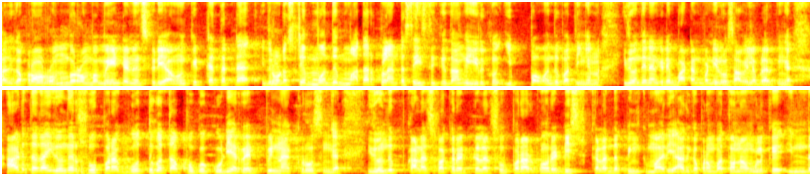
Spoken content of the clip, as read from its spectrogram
அதுக்கப்புறம் ரொம்ப ரொம்ப மெயின்டெனன்ஸ் ஃப்ரீயாகவும் கிட்டத்தட்ட இதனோட ஸ்டெம் வந்து மதர் பிளான்ட்டை சைஸுக்கு தாங்க இருக்கும். இப்போ வந்து பார்த்தீங்கன்னா இது வந்து என்னன்னு கேட்டீங்க பட்டன் பண்ணி ரோஸ் அவைலபிளாக இருக்குங்க. அடுத்ததாக இது வந்து சூப்பராக கொத்து கொத்தாக பூக்கக்கூடிய ரெட் பின்னாக் ரோஸுங்க இது வந்து கலர்ஸ் பார்க்க ரெட் கலர் சூப்பராக இருக்கும். ரெட்டிஷ் கலந்த பிங்க் மாதிரி. அதுக்கப்புறம் பார்த்தோன்னா உங்களுக்கு இந்த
